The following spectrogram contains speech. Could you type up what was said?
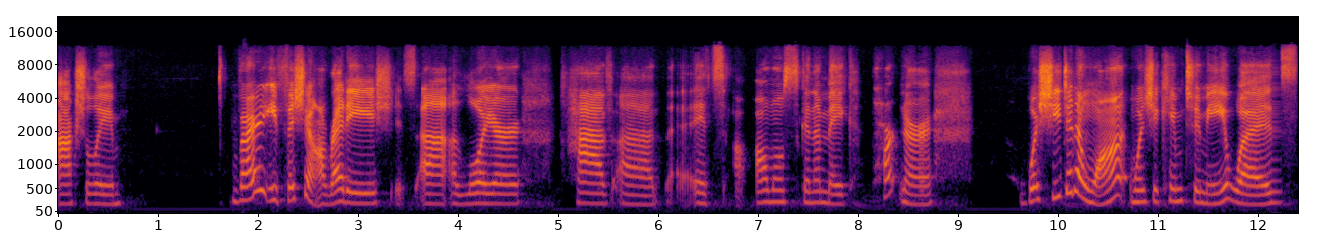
actually very efficient already. She's uh, a lawyer, have uh, it's almost gonna make partner. What she didn't want when she came to me was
